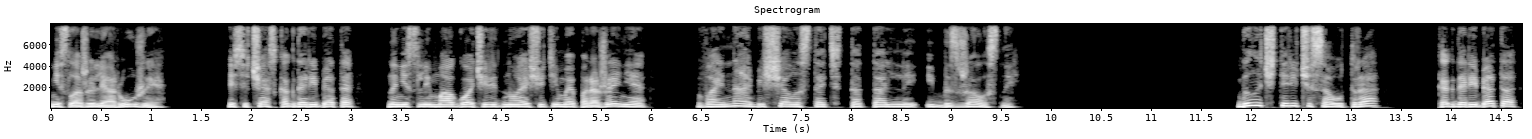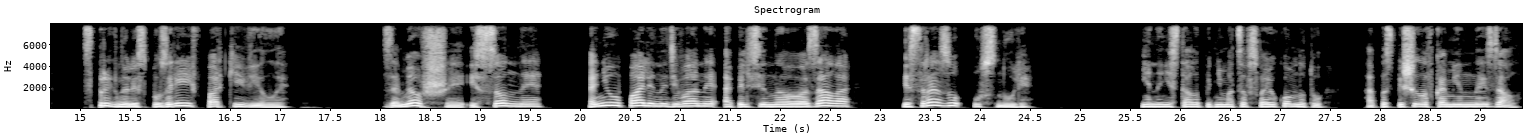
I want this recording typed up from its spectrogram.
не сложили оружие, и сейчас, когда ребята нанесли магу очередное ощутимое поражение, война обещала стать тотальной и безжалостной. Было четыре часа утра, когда ребята спрыгнули с пузырей в парке виллы. Замерзшие и сонные, они упали на диваны апельсинового зала и сразу уснули. Нина не стала подниматься в свою комнату, а поспешила в каминный зал.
